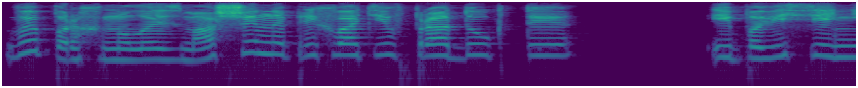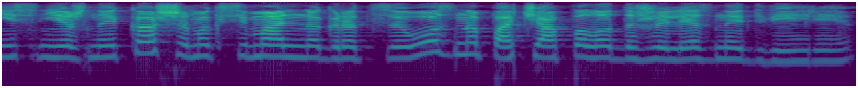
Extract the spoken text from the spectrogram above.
Выпорхнула из машины, прихватив продукты, и по весенней снежной каше максимально грациозно почапала до железной двери.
